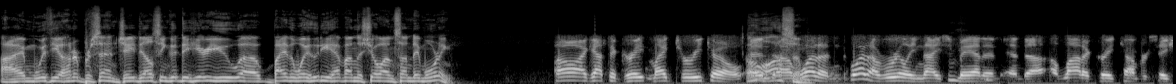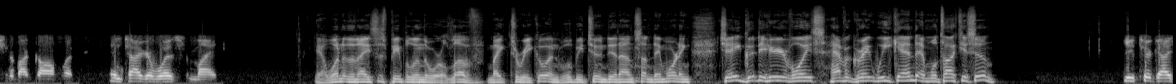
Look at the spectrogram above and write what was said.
I'm with you 100%. Jay Delsing, good to hear you. Uh, by the way, who do you have on the show on Sunday morning? Oh, I got the great Mike Tirico. Oh, and, awesome! Uh, what a what a really nice man, and, and uh, a lot of great conversation about golf with and Tiger Woods from Mike. Yeah, one of the nicest people in the world. Love Mike Tirico, and we'll be tuned in on Sunday morning. Jay, good to hear your voice. Have a great weekend, and we'll talk to you soon. You too, guys.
